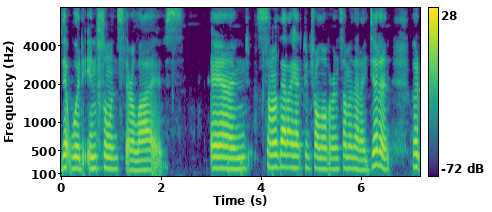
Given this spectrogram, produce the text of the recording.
that would influence their lives. And some of that I had control over and some of that I didn't. But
